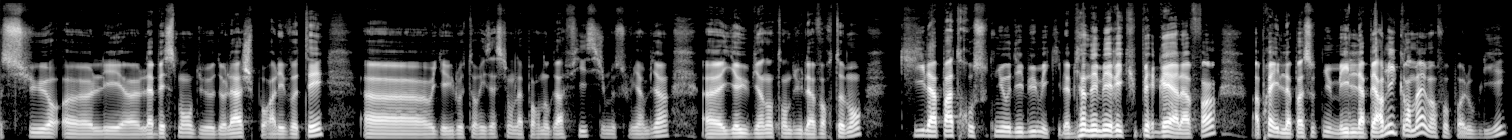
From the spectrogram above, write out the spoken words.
sur l'abaissement de l'âge pour aller voter. Il y a eu l'autorisation de la pornographie, si je me souviens bien. Il y a eu bien entendu l'avortement, qu'il n'a pas trop soutenu au début, mais qu'il a bien aimé récupérer à la fin. Après, il l'a pas soutenu, mais il l'a permis quand même, il ne faut pas l'oublier.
